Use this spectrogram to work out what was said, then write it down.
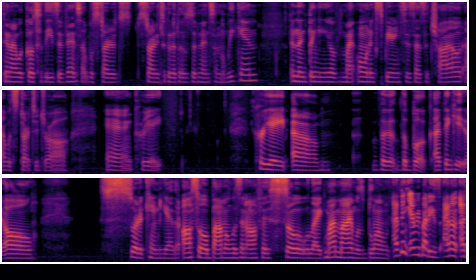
then I would go to these events. I was started starting to go to those events on the weekend, and then thinking of my own experiences as a child, I would start to draw and create create um, the the book. I think it all sort of came together. Also, Obama was in office, so like my mind was blown. I think everybody's. I don't. I,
